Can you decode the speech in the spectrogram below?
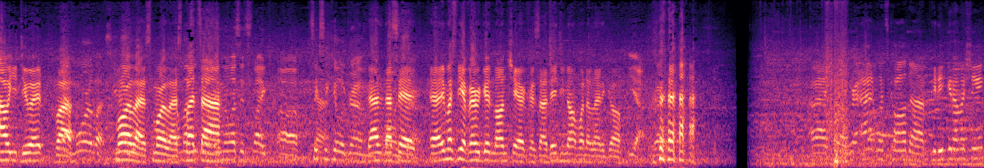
how you do it. Yeah, But more or less. more or less, more or less. Unless, But it's, uh, unless it's like uh, 60 yeah. kilogram. that, that's it. Uh, it must be a very good lawn chair because uh, they do not want to let it go. Yeah. Right. Alright, so we're at what's called a Pirikura machine.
